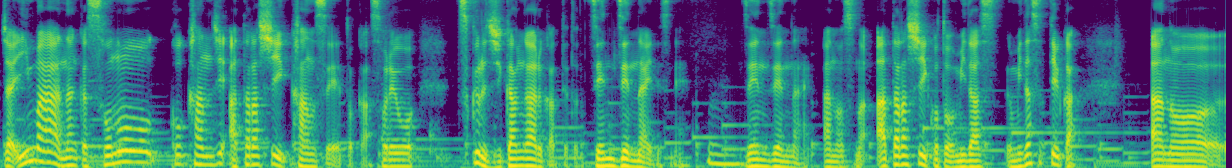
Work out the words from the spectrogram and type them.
じゃあ今なんかそのこう感じ新しい感性とかそれを作る時間があるかっていうと全然ないですね、全然ない。あのその新しいことを生み出す生み出すっていうかあの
